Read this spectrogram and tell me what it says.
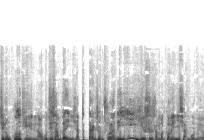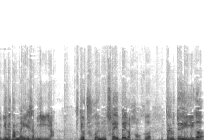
这种固体饮料，我就想问一下，它诞生出来的意义是什么？各位你想过没有？因为它没什么营养，它就纯粹为了好喝。但是对于一个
